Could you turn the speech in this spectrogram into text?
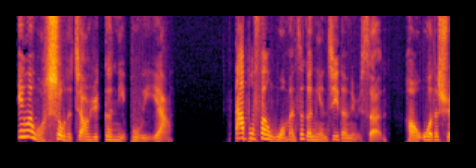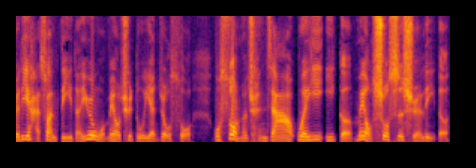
因为我受的教育跟你不一样。大部分我们这个年纪的女生。好，我的学历还算低的，因为我没有去读研究所。我是我们全家唯一一个没有硕士学历的。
